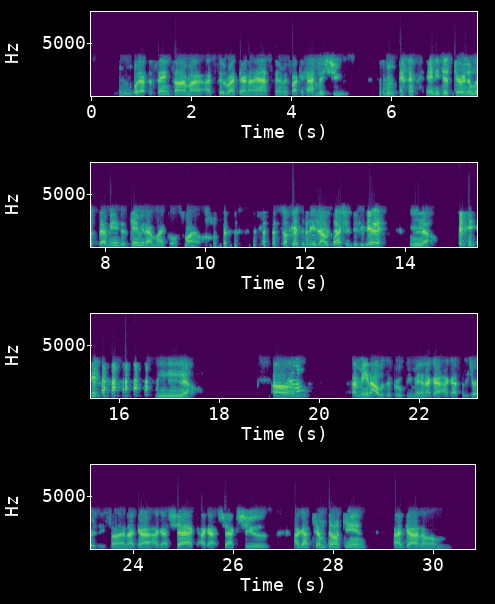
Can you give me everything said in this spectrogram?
Mm-hmm. But at the same time, I, I stood right there and I asked him if I could have his shoes. Mm-hmm. and he just turned and looked at me and just gave me that Michael smile. so here's the million dollar question: Did you get it? No. no. Um, no. I mean, I was a groupie, man. I got I got some jerseys signed. I got I got Shaq. I got Shaq's shoes. I got Tim Duncan. I got um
